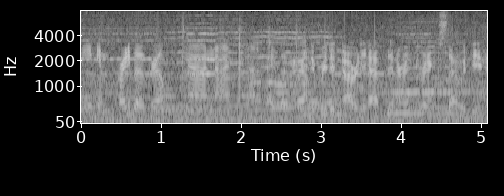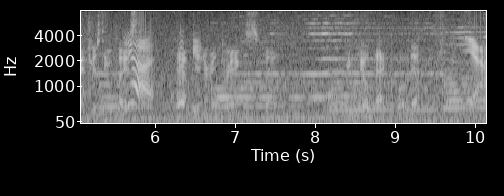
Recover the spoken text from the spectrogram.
Maybe I'm a party boat girl. No, I'm not. I'm not a party boat I girl. mean, if we didn't already have dinner and drinks, that would be an interesting place Yeah, to have dinner and drinks. But we filled that quota. Yeah.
